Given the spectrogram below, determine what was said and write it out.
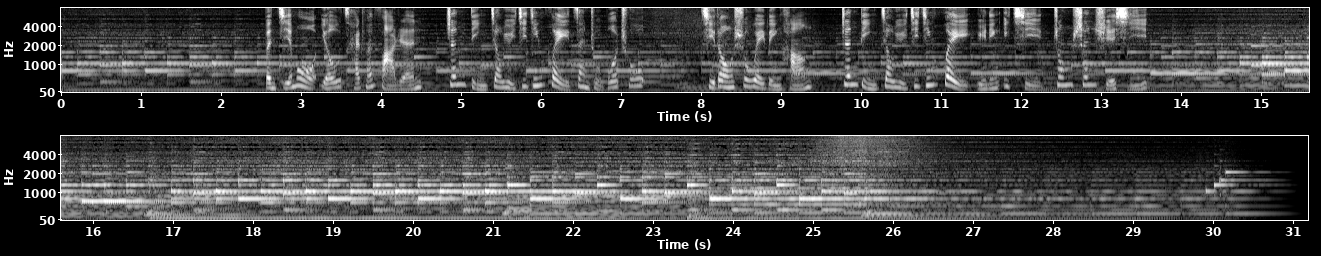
本节目由财团法人臻鼎教育基金会赞助播出，启动数位领航，臻鼎教育基金会与您一起终身学习。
